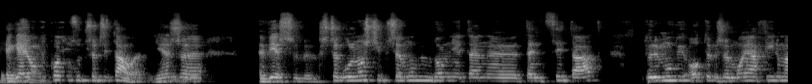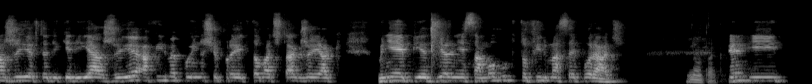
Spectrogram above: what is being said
jak ja ją w końcu przeczytałem, nie? że wiesz, w szczególności przemówił do mnie ten, e, ten cytat, który mówi o tym, że moja firma żyje wtedy, kiedy ja żyję, a firmę powinno się projektować tak, że jak mnie pierdzielnie samochód, to firma sobie poradzi. No tak. I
